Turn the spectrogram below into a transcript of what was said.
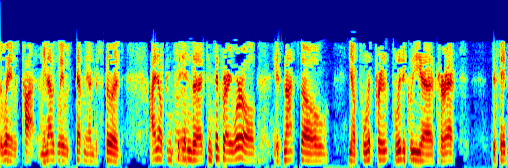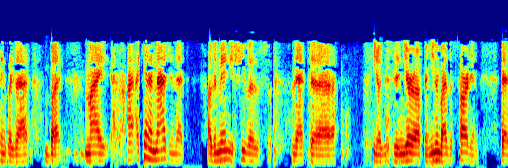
the way it was taught. I mean, that was the way it was definitely understood. I know con- in the contemporary world, it's not so, you know, polit- pr- politically uh, correct to say things like that. But my, I, I can't imagine that of the main yeshivas that, uh, you know, this is in Europe and even by the Sardin, that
